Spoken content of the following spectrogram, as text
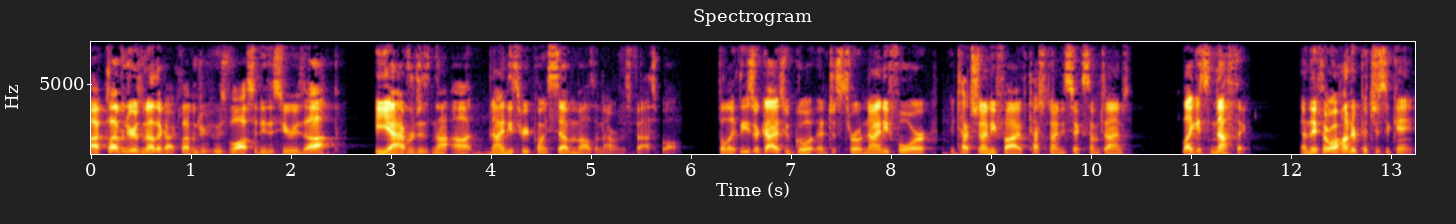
Uh, Clevinger is another guy. Clevinger, whose velocity this year is up. He averages not, uh, 93.7 miles an hour in his fastball. So like these are guys who go and just throw 94, they touch 95, touch 96 sometimes, like it's nothing, and they throw 100 pitches a game,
